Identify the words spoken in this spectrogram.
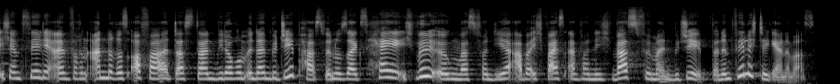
ich empfehle dir einfach ein anderes Offer, das dann wiederum in dein Budget passt. Wenn du sagst, hey, ich will irgendwas von dir, aber ich weiß einfach nicht, was für mein Budget, dann empfehle ich dir gerne was.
